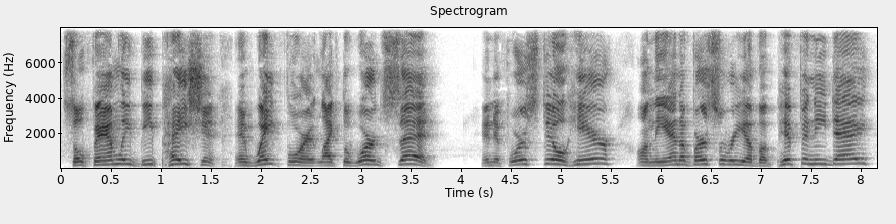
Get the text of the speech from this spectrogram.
So, family, be patient and wait for it, like the word said. And if we're still here on the anniversary of Epiphany Day,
